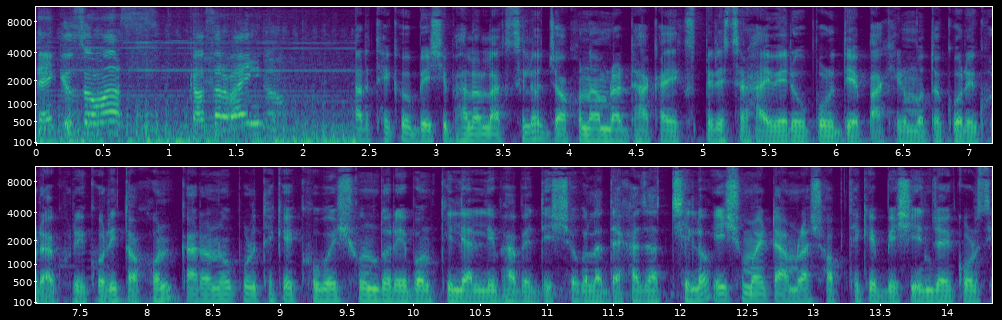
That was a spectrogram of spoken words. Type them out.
Thank you so much Kasar ভাই। তার থেকেও বেশি ভালো লাগছিল যখন আমরা ঢাকা এক্সপ্রেসের হাইওয়ের উপর দিয়ে পাখির মতো করে ঘোরাঘুরি করি তখন। কারণ উপর থেকে খুবই সুন্দর এবং ক্লিয়ারলি ভাবে দৃশ্যগুলো দেখা যাচ্ছিল। এই সময়টা আমরা সব থেকে বেশি এনজয় করছি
